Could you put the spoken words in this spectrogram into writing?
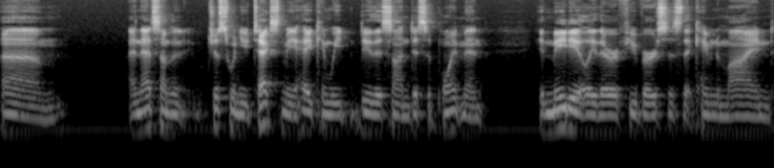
Um, and that's something just when you text me, hey, can we do this on disappointment? Immediately there are a few verses that came to mind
